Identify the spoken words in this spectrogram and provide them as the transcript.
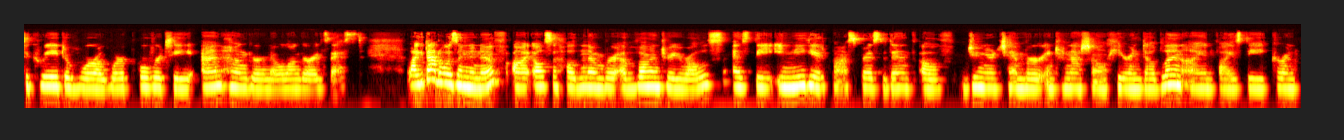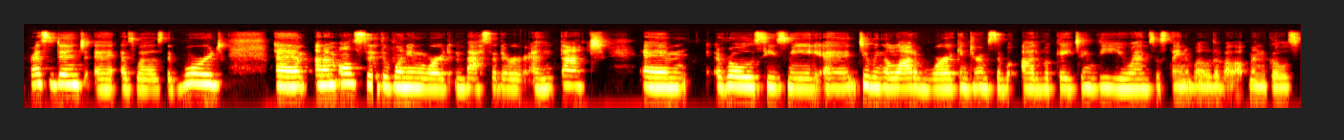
to create a world where poverty and hunger no longer exist. Like that wasn't enough, I also held a number of voluntary roles as the immediate past president of Junior Chamber International here in Dublin. I advise the current president uh, as well as the board. Um, and I'm also the One Young World ambassador, and that um, role sees me uh, doing a lot of work in terms of advocating the UN Sustainable Development Goals.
